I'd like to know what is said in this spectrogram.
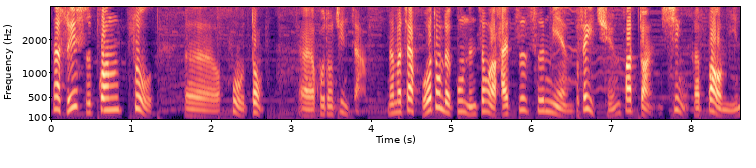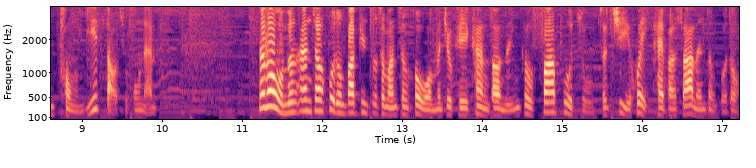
那随时关注，呃，互动。呃，互动进展。那么在活动的功能中啊，还支持免费群发短信和报名统一导出功能。那么我们安装互动八并注册完成后，我们就可以看到能够发布、组织聚会、开班杀人等活动。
